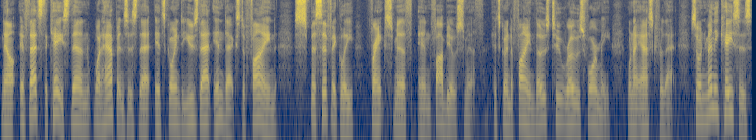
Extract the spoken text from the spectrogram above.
Now, if that's the case, then what happens is that it's going to use that index to find specifically Frank Smith and Fabio Smith. It's going to find those two rows for me when I ask for that. So in many cases,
